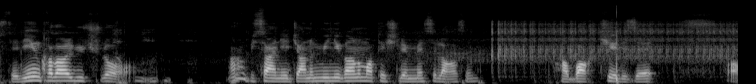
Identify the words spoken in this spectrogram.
İstediğin kadar güçlü o. Ha, bir saniye canım minigunum ateşlenmesi lazım. Ha bak kerize. Ha,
